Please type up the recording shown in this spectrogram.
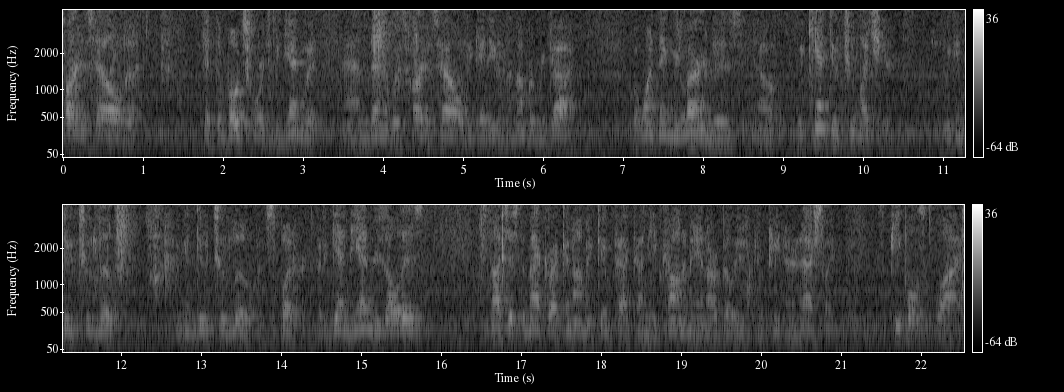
hard as hell to get the votes for it to begin with, and then it was hard as hell to get even the number we got. But one thing we learned is, you know, we can't do too much here. We can do too little. We can do too little and sputter. But again, the end result is, it's not just the macroeconomic impact on the economy and our ability to compete internationally. It's people's lives.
